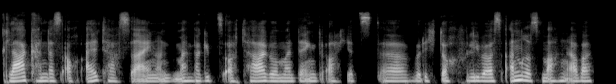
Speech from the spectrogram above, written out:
klar kann das auch Alltag sein und manchmal gibt es auch Tage, wo man denkt, ach, jetzt äh, würde ich doch lieber was anderes machen, aber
